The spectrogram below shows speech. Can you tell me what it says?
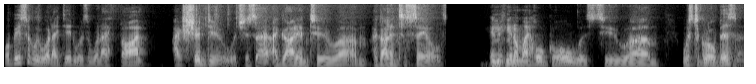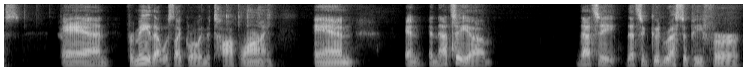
well, basically what I did was what I thought I should do, which is I, I got into um, I got into sales, and Mhm. you know my whole goal was to um, was to grow a business, and for me that was like growing the top line, and and and that's a um, that's a that's a good recipe for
